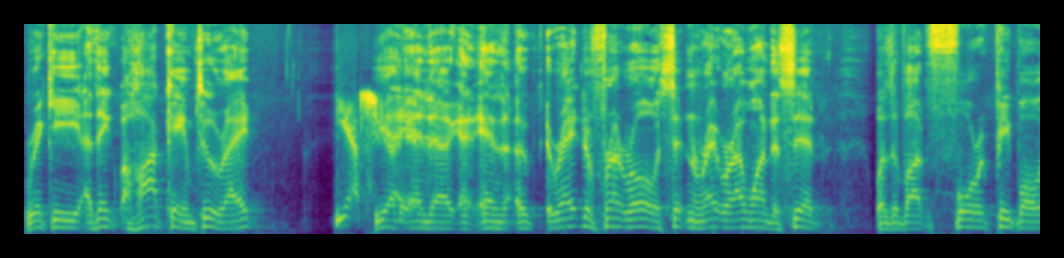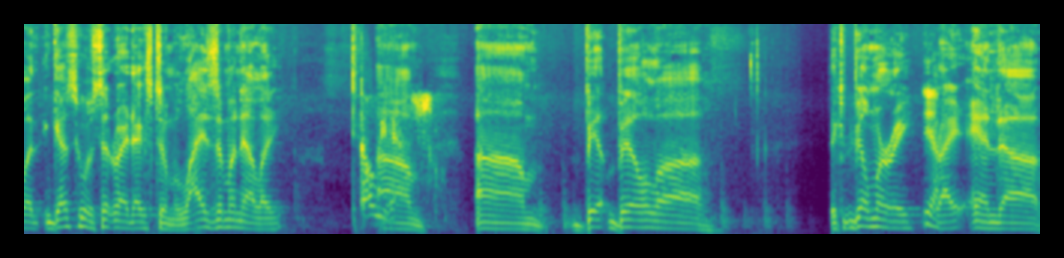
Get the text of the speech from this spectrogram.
Ricky. I think Hawk came too, right? Yes. Yeah, and uh, and uh, right in the front row, sitting right where I wanted to sit, was about four people. And guess who was sitting right next to him? Liza Minnelli, oh, yes. um, um, Bill, Bill, uh, Bill Murray, Yeah. right, and uh,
